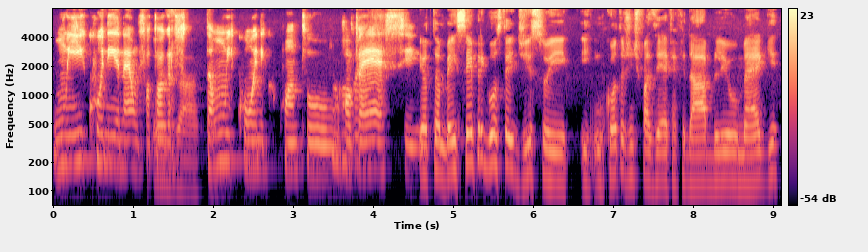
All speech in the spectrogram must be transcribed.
um ícone, né? Um fotógrafo Exato. tão icônico quanto o Roversi. Eu também sempre gostei disso e, e enquanto a gente fazia FFW, Mag,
